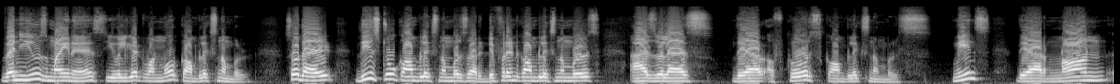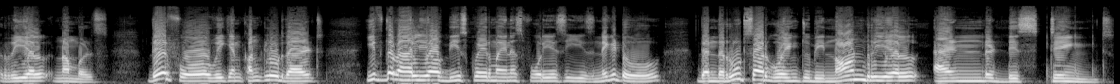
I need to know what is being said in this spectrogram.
when you use minus you will get one more complex number. So, that these two complex numbers are different complex numbers as well as they are of course complex numbers means they are non-real numbers. Therefore, we can conclude that if the value of b square minus 4ac is negative, then the roots are going to be non-real and distinct.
